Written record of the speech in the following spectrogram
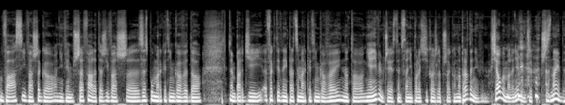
was i waszego, nie wiem, szefa, ale też i wasz e, zespół marketingowy do bardziej efektywnej pracy marketingowej, no to ja nie wiem, czy jestem w stanie polecić kogoś lepszego. Naprawdę nie wiem. Chciałbym, ale nie wiem, czy, czy znajdę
